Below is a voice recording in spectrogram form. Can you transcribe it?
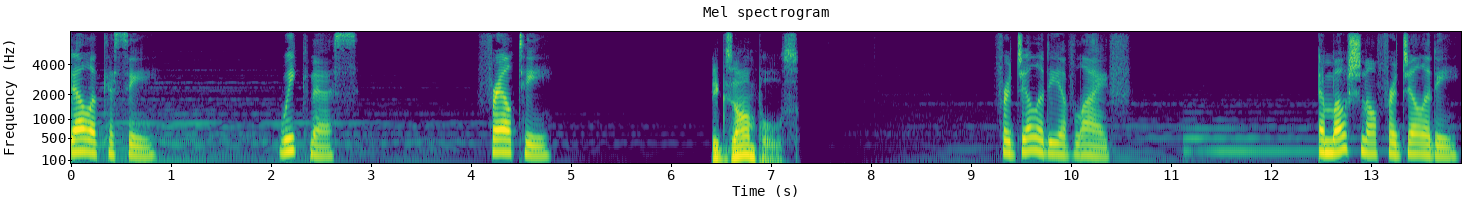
Delicacy, Weakness, Frailty, Examples Fragility of life, Emotional fragility.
